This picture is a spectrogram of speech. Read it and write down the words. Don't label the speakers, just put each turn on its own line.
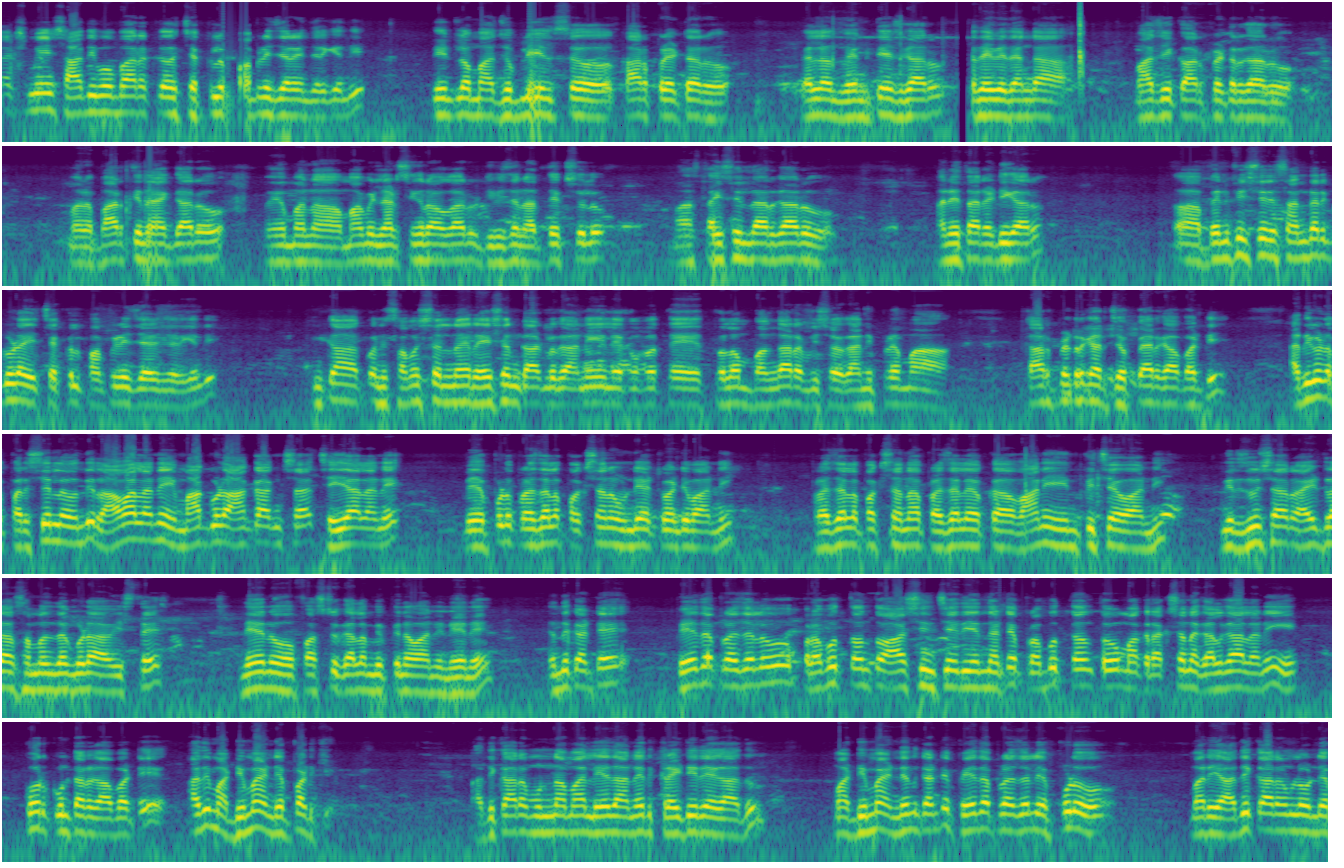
లక్ష్మి షాదీ ముబారక్ చెక్కులు పంపిణీ చేయడం జరిగింది. దీంట్లో మా జూబ్లీ హిల్స్ కార్పొరేటర్ వెల్లంద్ వెంకటేష్ గారు అదేవిధంగా మాజీ కార్పొరేటర్ గారు మన భారతీ నాయక్ గారు మన మామిడి నరసింహరావు గారు డివిజన్ అధ్యక్షులు మా తహసీల్దార్ గారు అనితారెడ్డి గారు. బెనిఫిషరీస్ అందరికి కూడా ఈ చెక్కులు పంపిణీ చేయడం జరిగింది. ఇంకా కొన్ని సమస్యలు ఉన్నాయి. రేషన్ కార్డులు కానీ లేకపోతే తులం బంగారం విషయం కానీ ఇప్పుడే మా కార్పొరేటర్ గారు చెప్పారు కాబట్టి అది కూడా పరిశీలన ఉంది. రావాలని మాకు కూడా ఆకాంక్ష చేయాలని మేము ఎప్పుడు ప్రజల పక్షాన ఉండేటువంటి వాడిని. ప్రజల పక్షాన ప్రజల యొక్క వాణి వినిపించేవాడిని మీరు చూశారు హైడ్రా సంబంధం కూడా ఇస్తే నేను ఫస్ట్ గలం విప్పిన వాడిని నేనే. ఎందుకంటే పేద ప్రజలు ప్రభుత్వంతో ఆశించేది ఏంటంటే ప్రభుత్వంతో మాకు రక్షణ కలగాలని కోరుకుంటారు కాబట్టి అది మా డిమాండ్ ఎప్పటికీ. అధికారం ఉన్నామా లేదా అనేది క్రైటీరియా కాదు. మా డిమాండ్. ఎందుకంటే పేద ప్రజలు ఎప్పుడు మరి అధికారంలో ఉండే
